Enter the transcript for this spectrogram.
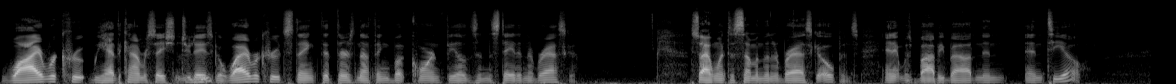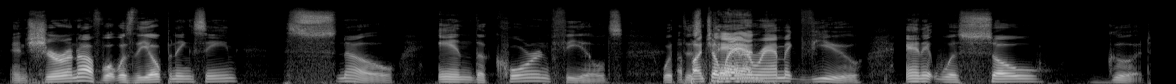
Why recruit? We had the conversation 2 days ago. Why recruits think that there's nothing but cornfields in the state of Nebraska? So I went to some of the Nebraska Opens, and it was Bobby Bowden and, and T.O. And sure enough, what was the opening scene? Snow in the cornfields with A this panoramic view, and it was so good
